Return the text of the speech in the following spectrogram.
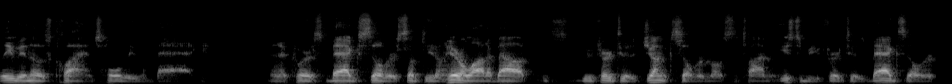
leaving those clients holding the bag. And of course, bag silver is something you don't hear a lot about. It's referred to as junk silver most of the time. It used to be referred to as bag silver.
